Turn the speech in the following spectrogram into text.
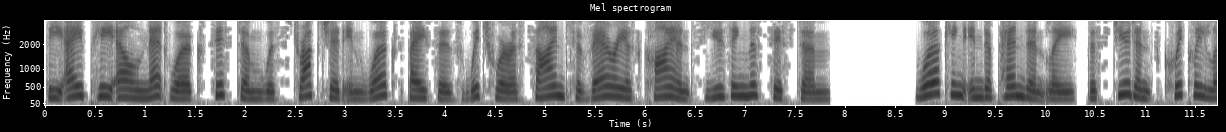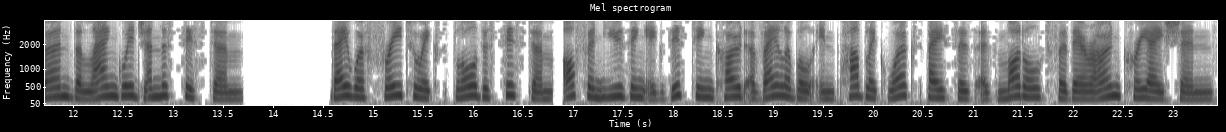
The APL network system was structured in workspaces which were assigned to various clients using the system. Working independently, the students quickly learned the language and the system. They were free to explore the system, often using existing code available in public workspaces as models for their own creations.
